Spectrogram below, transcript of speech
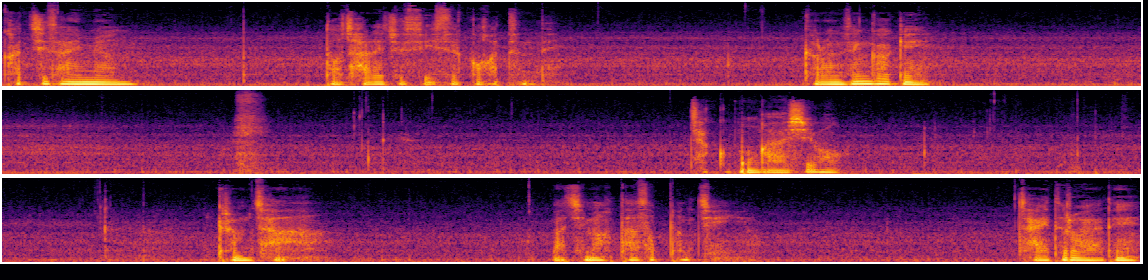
같이 살면 더 잘해줄 수 있을 것 같은데. 그런 생각에 자꾸 뭔가 아쉬워. 그럼 자, 마지막 다섯 번째 이유. 잘 들어야 돼.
